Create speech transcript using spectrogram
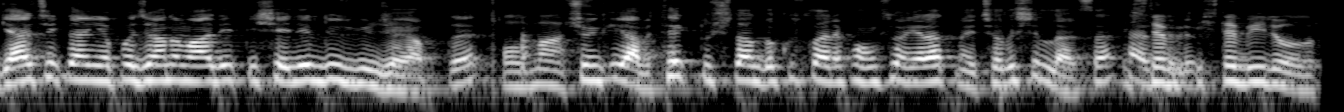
gerçekten yapacağını vaat ettiği şeyleri düzgünce yaptı. Olmaz. Çünkü ya bir tek tuştan 9 tane fonksiyon yaratmaya çalışırlarsa her İşte, türlü... işte böyle olur.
